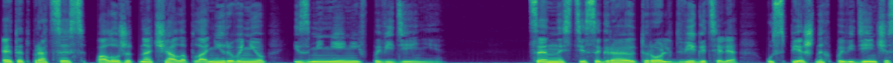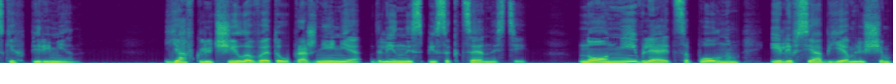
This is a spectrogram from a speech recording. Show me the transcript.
Этот процесс положит начало планированию изменений в поведении. Ценности сыграют роль двигателя успешных поведенческих перемен. Я включила в это упражнение длинный список ценностей, но он не является полным или всеобъемлющим,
